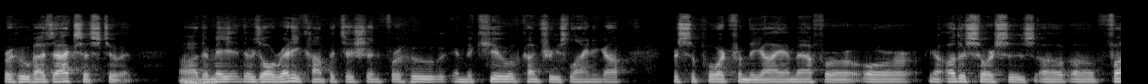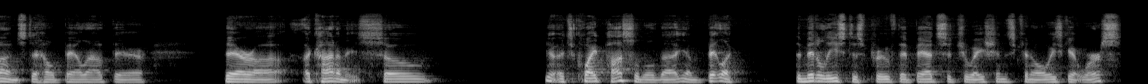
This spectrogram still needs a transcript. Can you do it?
for who has access to it. Uh, there may there's already competition for who in the queue of countries lining up for support from the IMF or or you know other sources of, of funds to help bail out their their uh, economies. So, you know, it's quite possible that, you know, look, the Middle East is proof that bad situations can always get worse.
